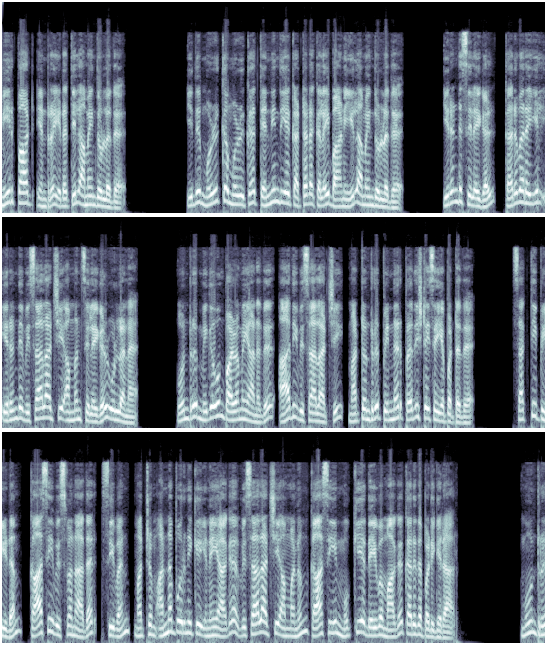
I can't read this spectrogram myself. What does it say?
மீர்பாட் என்ற இடத்தில் அமைந்துள்ளது. இது முழுக்க முழுக்க தென்னிந்திய கட்டடக்கலை பாணியில் அமைந்துள்ளது. இரண்டு சிலைகள் கருவறையில் இரண்டு விசாலாட்சி அம்மன் சிலைகள் உள்ளன. ஒன்று மிகவும் பழமையானது ஆதி விசாலாட்சி மற்றொன்று பின்னர் பிரதிஷ்டை செய்யப்பட்டது. சக்தி பீடம் காசி விஸ்வநாதர் சிவன் மற்றும் அன்னபூர்ணிக்கு இணையாக விசாலாட்சி அம்மனும் காசியின் முக்கிய தெய்வமாக கருதப்படுகிறார். மூன்று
